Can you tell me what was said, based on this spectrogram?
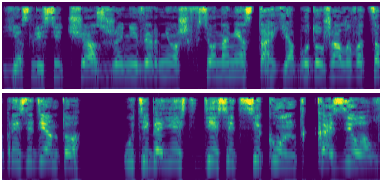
Если сейчас же не вернешь все на место, я буду жаловаться президенту! У тебя есть десять секунд, козел!»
